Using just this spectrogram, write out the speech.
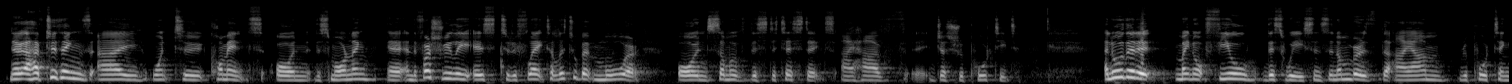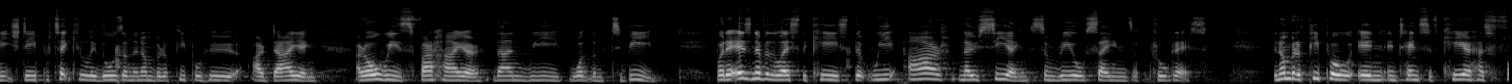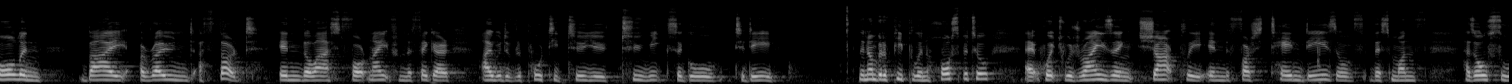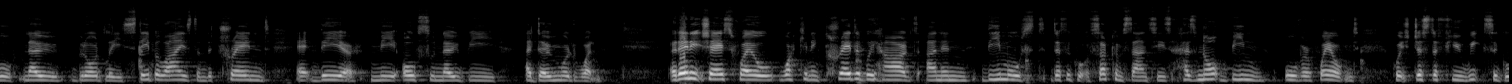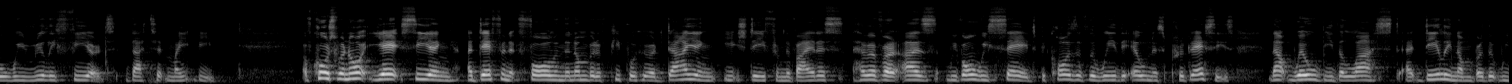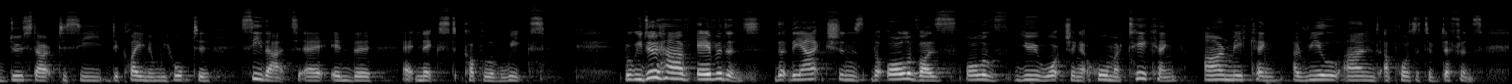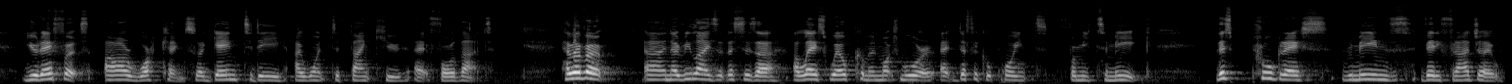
Now, I have two things I want to comment on this morning. Uh, and the first really is to reflect a little bit more on some of the statistics I have uh, just reported. I know that it might not feel this way since the numbers that I am reporting each day, particularly those on the number of people who are dying, are always far higher than we want them to be. But it is nevertheless the case that we are now seeing some real signs of progress. The number of people in intensive care has fallen by around a third in the last fortnight from the figure I would have reported to you two weeks ago today. The number of people in hospital, uh, which was rising sharply in the first 10 days of this month, has also now broadly stabilised and the trend uh, there may also now be a downward one. At NHS, while working incredibly hard and in the most difficult of circumstances, has not been overwhelmed, which just a few weeks ago we really feared that it might be. Of course, we're not yet seeing a definite fall in the number of people who are dying each day from the virus. However, as we've always said, because of the way the illness progresses, that will be the last uh, daily number that we do start to see decline, and we hope to see that uh, in the uh, next couple of weeks. But we do have evidence that the actions that all of us, all of you watching at home, are taking are making a real and a positive difference. Your efforts are working. So, again, today, I want to thank you uh, for that. However, uh, and I realise that this is a, a less welcome and much more uh, difficult point for me to make. This progress remains very fragile.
